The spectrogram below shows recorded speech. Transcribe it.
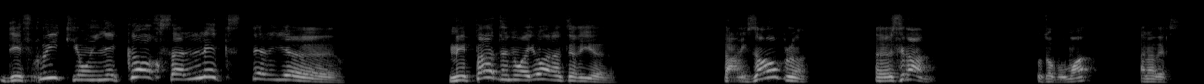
des fruits qui ont une écorce à l'extérieur, mais pas de noyau à l'intérieur. Par exemple, euh, c'est autant pour moi, à l'inverse.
